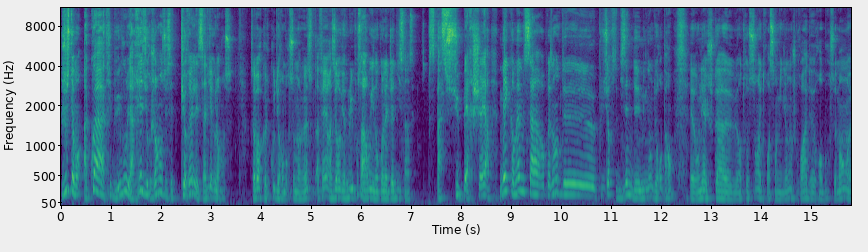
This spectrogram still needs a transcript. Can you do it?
Justement, à quoi attribuez-vous la résurgence de cette querelle et de sa virulence? Faut savoir que le coût du remboursement sont inférieurs à 0,8%. Alors oui, donc on l'a déjà dit, c'est pas super cher, mais quand même ça représente euh, plusieurs dizaines de millions d'euros par an. Euh, on est jusqu'à euh, entre 100 et 300 millions, je crois, de remboursement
